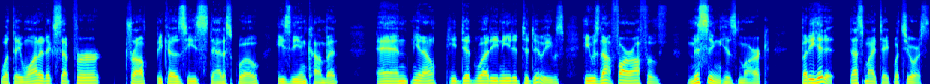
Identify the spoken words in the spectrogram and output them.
what they wanted except for Trump because he's status quo. He's the incumbent and you know he did what he needed to do he was he was not far off of missing his mark but he hit it that's my take what's yours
